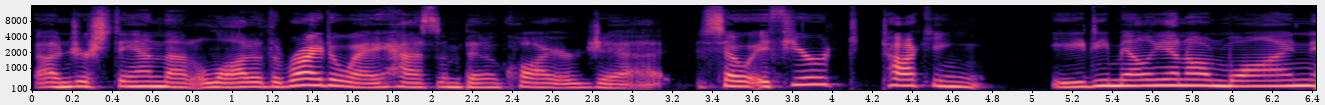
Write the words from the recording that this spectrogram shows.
understand that a lot of the right of way hasn't been acquired yet. So if you're talking 80 million on one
